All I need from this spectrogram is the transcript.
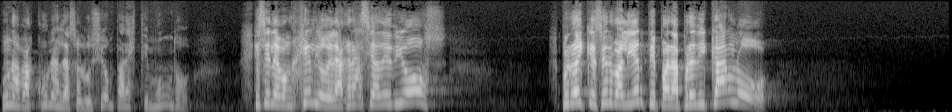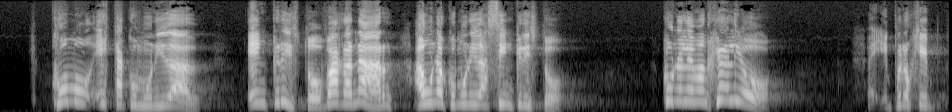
Una vacuna es la solución para este mundo. Es el Evangelio de la gracia de Dios. Pero hay que ser valiente para predicarlo. ¿Cómo esta comunidad en Cristo va a ganar a una comunidad sin Cristo? Con el Evangelio. Eh, pero que,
